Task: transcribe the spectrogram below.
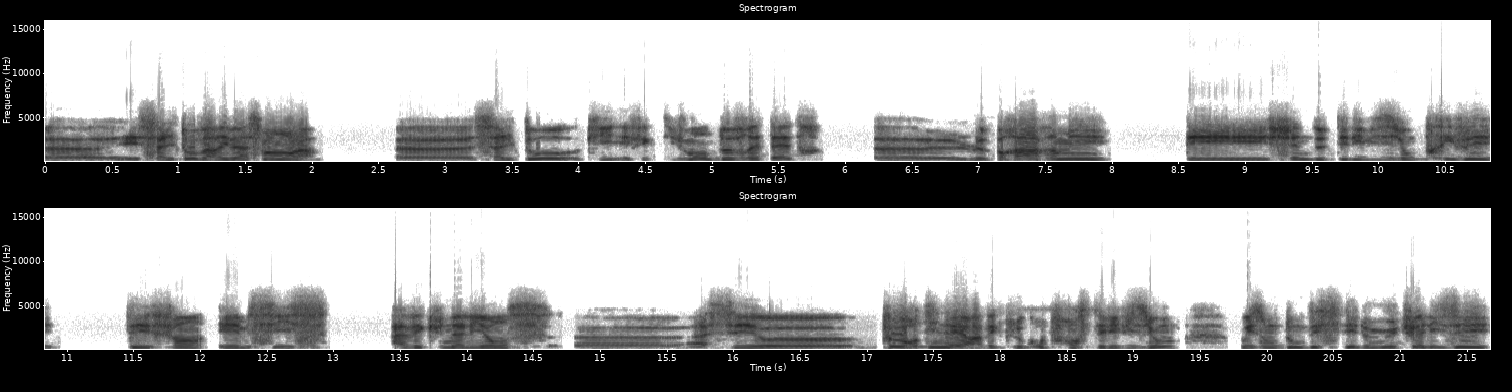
et Salto va arriver à ce moment-là. Salto, qui effectivement devrait être le bras armé des chaînes de télévision privées TF1 et M6 avec une alliance euh, assez euh, peu ordinaire avec le groupe France Télévisions, où ils ont donc décidé de mutualiser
